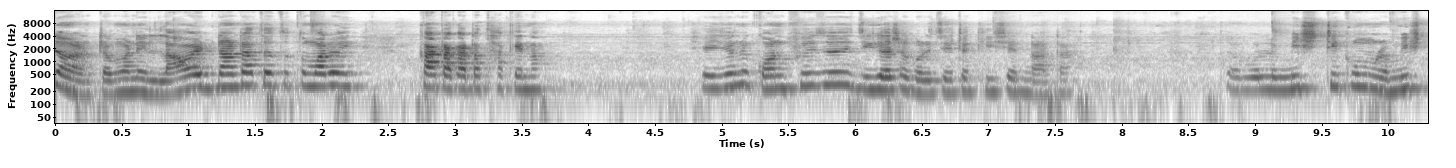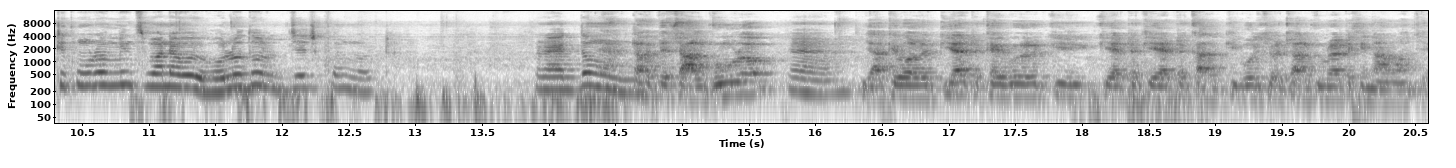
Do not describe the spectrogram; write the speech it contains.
ডাঁটা? মানে লাউয়ের ডাঁটাতে তো তোমার ওই কাটা কাটা থাকে না। সেই জন্য কনফিউজ হয়ে জিজ্ঞাসা করেছি এটা কিসের ডাঁটা? তা বলল মিষ্টি কুমড়ো। মিষ্টি কুমড়ো মিন্স মানে ওই হলুদ হলুদ যে কুমড়োটা মানে একদম হচ্ছে চাল কুমড়ো হ্যাঁ। যাকে বলে কি একটা কে বলে কি কি একটা কি একটা কাল কি বলছিল চাল কুমড়ো একটা কি নাম আছে।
